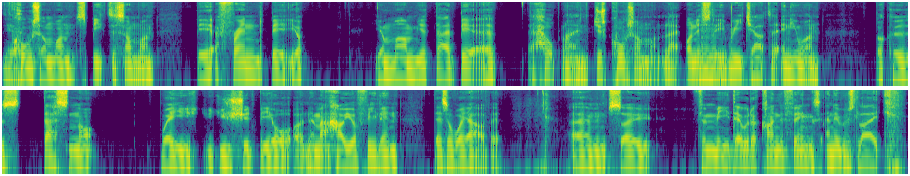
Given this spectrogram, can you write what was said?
Yeah. call someone, speak to someone, be it a friend, be it your your mum, your dad, be it a, a helpline. Just call someone. Like honestly, Mm. reach out to anyone because that's not where you you should be, or no matter how you're feeling, there's a way out of it. Um, so for me, they were the kind of things, and it was like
